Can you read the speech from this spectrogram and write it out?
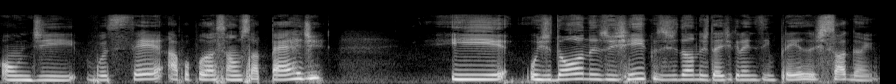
onde você, a população só perde e os donos, os ricos, os donos das grandes empresas só ganham.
